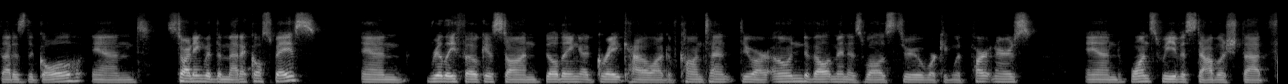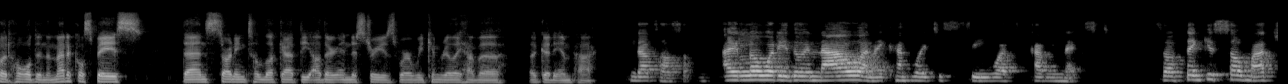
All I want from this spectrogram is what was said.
that is the goal. And starting with the medical space and really focused on building a great catalog of content through our own development as well as through working with partners. And once we've established that foothold in the medical space, then starting to look at the other industries where we can really have a, a good impact. That's awesome. I love what you're doing now, and I can't wait to see what's coming next. So thank you so much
